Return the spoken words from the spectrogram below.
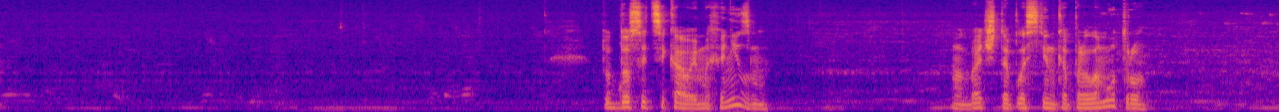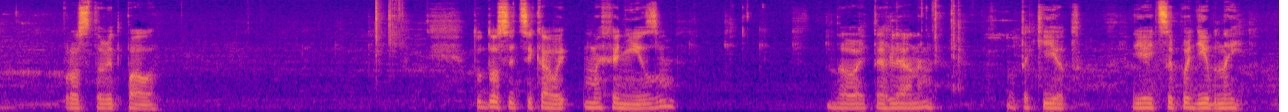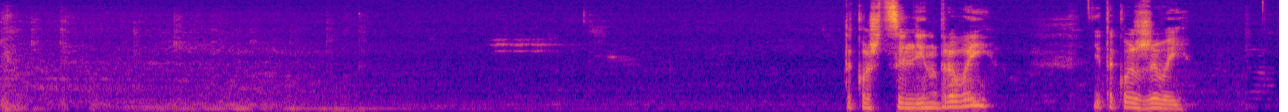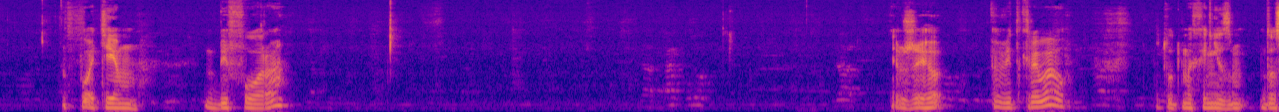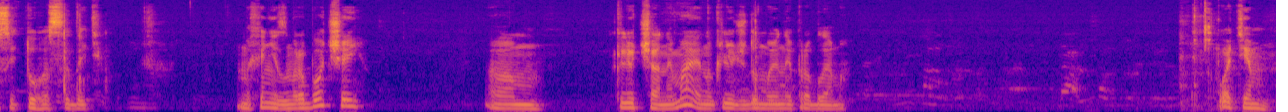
Тут досить цікавий механізм. От, бачите, пластинка перламутру просто відпала. Тут досить цікавий механізм. Давайте глянемо. Отакий от яйцеподібний. Також циліндровий і також живий. Потім біфора. Я вже його відкривав. Тут механізм досить туго сидить. Механізм робочий. Ем, ключа немає, ну ключ, думаю, не проблема. Потім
